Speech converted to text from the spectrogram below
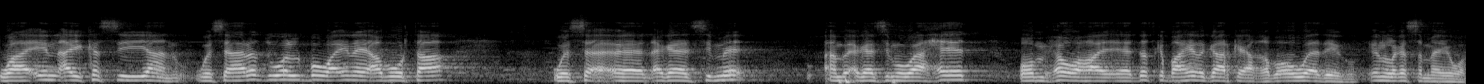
waa in ay ka siiyaan. Wasaarad walba waa inay abuurtaa agaasime ama agaasime waaxeed oo muxuu ahaay dadka baahida gaarka ee qabo oo u adeego in laga sameeyo wa.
